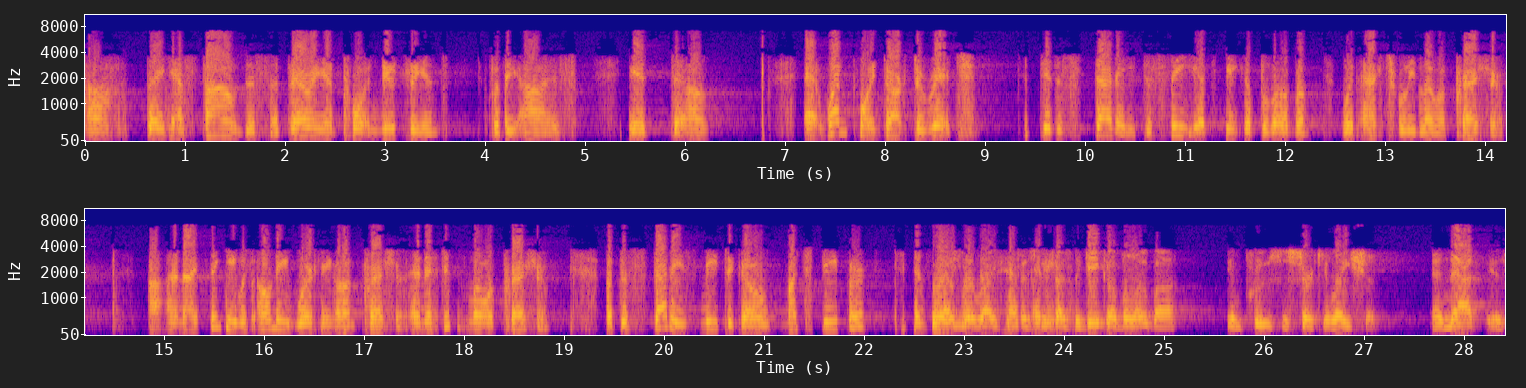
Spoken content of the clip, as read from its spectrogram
uh, they have found this very important nutrient for the eyes. It uh, at one point, Dr. Rich did a study to see if ginkgo biloba would actually lower pressure. Uh, and I think he was only working on pressure, and it didn't lower pressure. But the studies need to go much deeper and Well, you're right because any. because the ginkgo biloba improves the circulation, and that is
